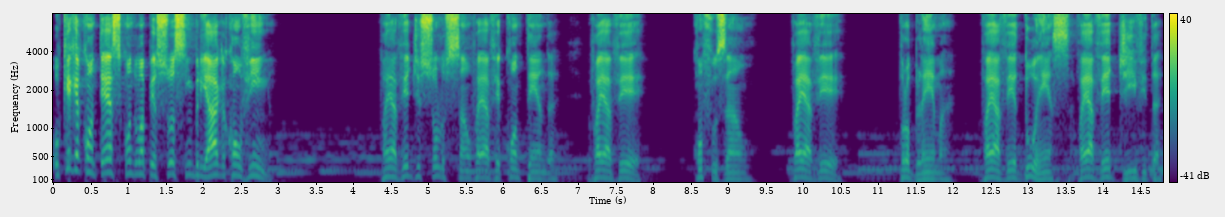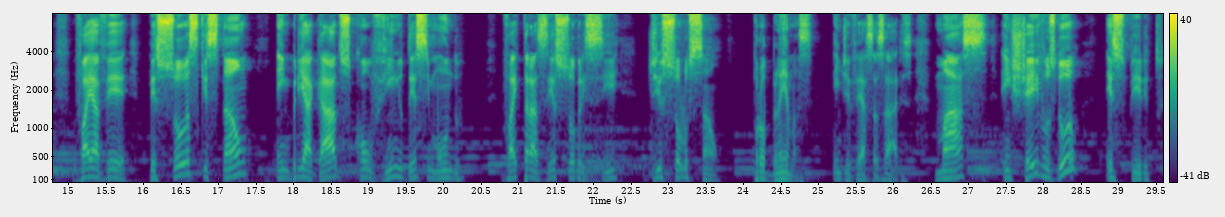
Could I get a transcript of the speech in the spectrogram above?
O que, que acontece quando uma pessoa se embriaga com vinho? Vai haver dissolução, vai haver contenda, vai haver confusão, vai haver problema, vai haver doença, vai haver dívida, vai haver pessoas que estão embriagados com o vinho desse mundo, vai trazer sobre si dissolução, problemas em diversas áreas. Mas enchei-vos do Espírito.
